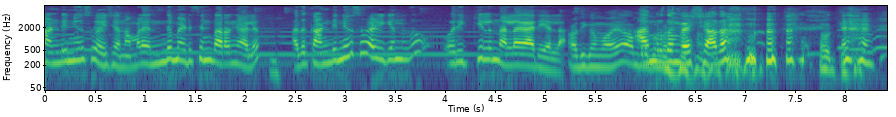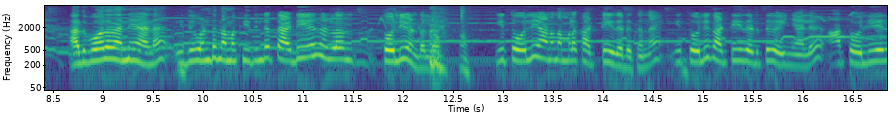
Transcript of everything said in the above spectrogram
കണ്ടിന്യൂസ് കഴിച്ചാൽ നമ്മൾ എന്ത് മെഡിസിൻ പറഞ്ഞാലും അത് കണ്ടിന്യൂസ് കഴിക്കുന്നത് ഒരിക്കലും നല്ല കാര്യമല്ല. അധികമായ അമൃതം വിഷാദ അതുപോലെ തന്നെയാണ്. ഇതുകൊണ്ട് നമുക്ക് ഇതിന്റെ തടിയെന്നുള്ള തൊലി ഉണ്ടല്ലോ. ഈ തൊലിയാണ് നമ്മൾ കട്ട് ചെയ്തെടുക്കുന്നത് ഈ തൊലി കട്ട് ചെയ്തെടുത്ത് കഴിഞ്ഞാൽ ആ തൊലിയിൽ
